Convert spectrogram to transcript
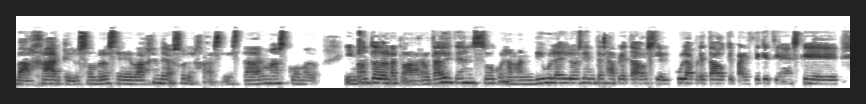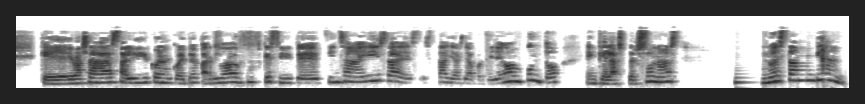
bajar, que los hombros se bajen de las orejas, estar más cómodo. Y no todo el rato agarrotado y tenso, con la mandíbula y los dientes apretados y el culo apretado que parece que tienes que, que vas a salir con el cohete para arriba, que si te pinchan ahí, sabes, estallas ya, porque llega un punto en que las personas no están bien,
